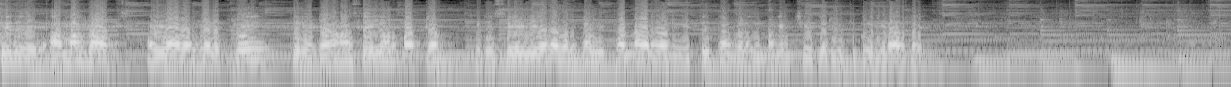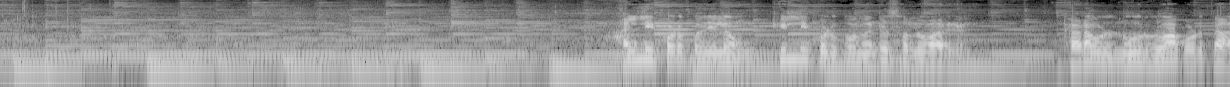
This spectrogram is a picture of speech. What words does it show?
திரு அமல்ராஜ் ஐயா அவர்களுக்கு திரு ஞானசேகர் மற்றும் திரு சேவியர் அவர்கள் பொன்னாடை அணிவித்து தங்களது மகிழ்ச்சியை தெரிவித்துக் கொள்கிறார்கள். அள்ளி கொடுப்பதிலும் கிள்ளி கொடுப்போம் என்று சொல்லுவார்கள். கடவுள் நூறுரூவா கொடுத்தா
